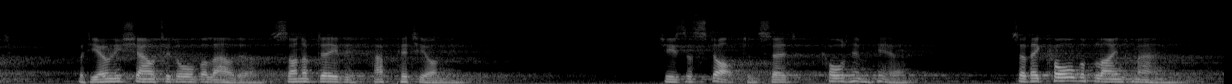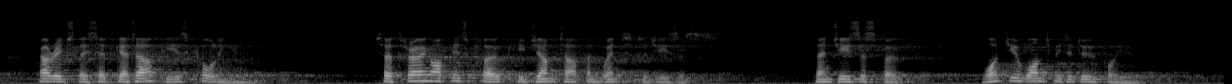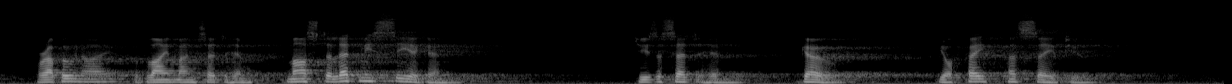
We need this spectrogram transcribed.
But he only shouted all the louder, Son of David, have pity on me. Jesus stopped and said, Call him here. So they called the blind man. Courage, they said, get up, he is calling you. So throwing off his cloak, he jumped up and went to Jesus. Then Jesus spoke, What do you want me to do for you? Rabboni, the blind man said to him, Master, let me see again. Jesus said to him, Go, your faith has saved you.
